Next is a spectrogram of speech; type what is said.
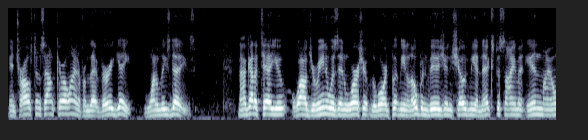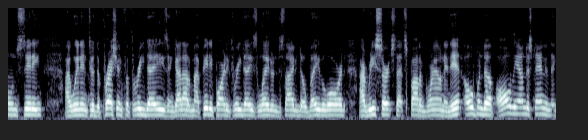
in Charleston, South Carolina from that very gate one of these days. Now, I got to tell you, while Jurena was in worship, the Lord put me in an open vision, showed me a next assignment in my own city. I went into depression for three days and got out of my pity party three days later and decided to obey the Lord. I researched that spot of ground and it opened up all the understanding that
